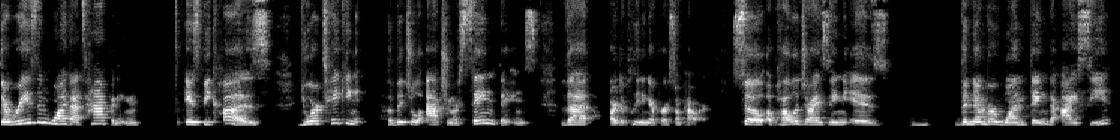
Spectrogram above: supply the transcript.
The reason why that's happening is because you're taking habitual action or saying things that are depleting your personal power. So apologizing is the number one thing that I see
